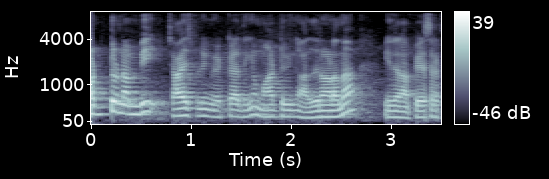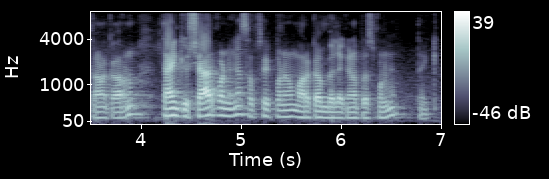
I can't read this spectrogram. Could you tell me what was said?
மட்டும் நம்பி சாய்ஸ் பில்லிங் வைக்காதீங்க மாட்டுவீங்க. அதனால தான் இதை நான் பேசுகிறக்கான காரணம். தேங்க்யூ ஷேர் பண்ணுங்கள் சப்ஸ்கிரைப் பண்ணுங்கள் மறக்காம பெல்லைக்கான ப்ரெஸ் பண்ணுங்கள் தேங்க்யூ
